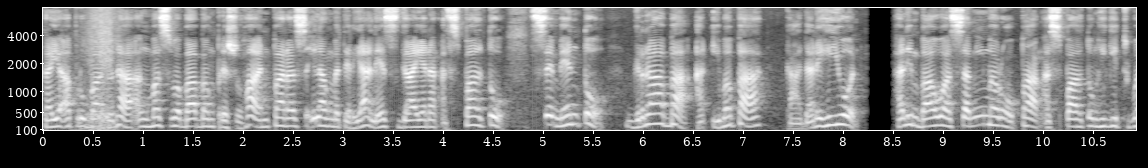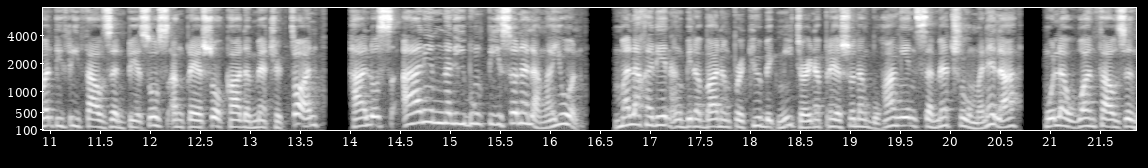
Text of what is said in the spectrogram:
Kaya aprobado na ang mas mababang presyohan para sa ilang materyales gaya ng asfalto, semento, graba at iba pa kada rehiyon. Halimbawa sa Mimaropa ang aspaltong higit 23,000 pesos ang presyo kada metric ton, halos 6,000 piso na lang ngayon. Malaki din ang binaba ng per cubic meter na presyo ng buhangin sa Metro Manila mula 1,314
